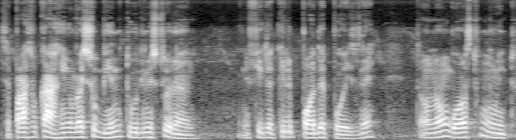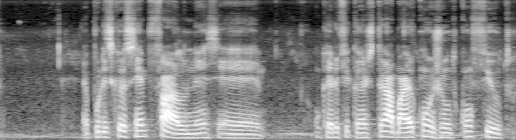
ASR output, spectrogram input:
Você passa o carrinho, vai subindo tudo e misturando. E fica aquele pó depois, né? Então não gosto muito. É por isso que eu sempre falo, né? É, o qualificante trabalha conjunto com o filtro,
